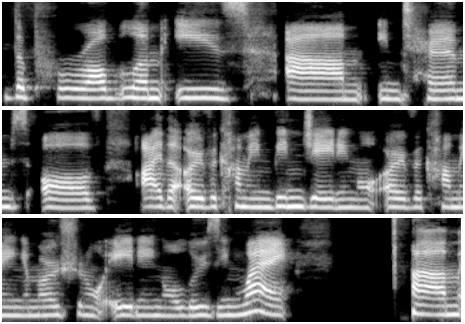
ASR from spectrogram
the problem is um, in terms of either overcoming binge eating or overcoming emotional eating or losing weight um,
